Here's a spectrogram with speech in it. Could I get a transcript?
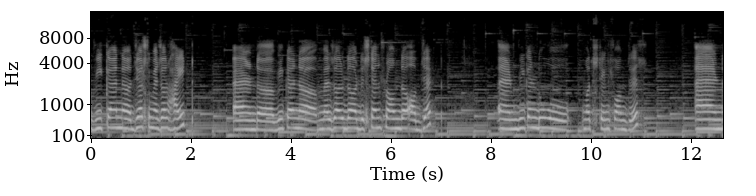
We can uh, just measure height and uh, we can uh, measure the distance from the object and we can do much things from this and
